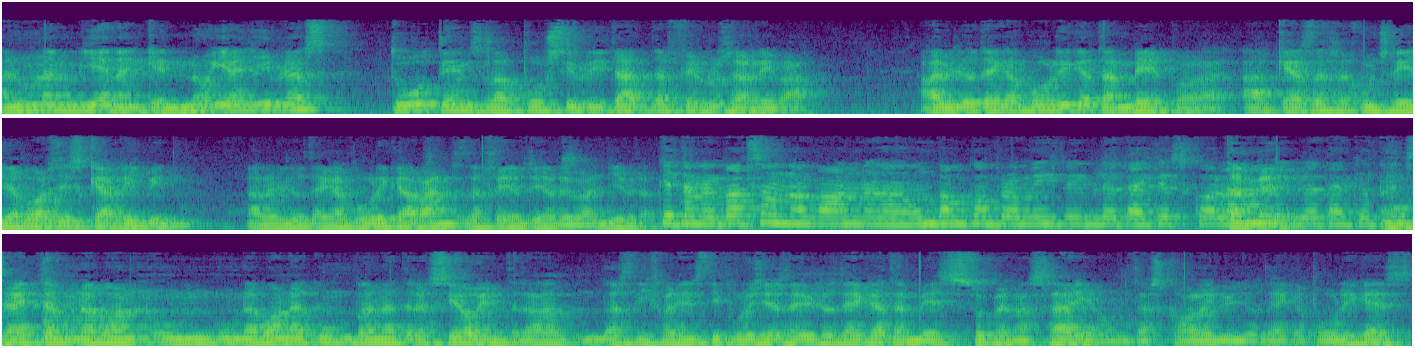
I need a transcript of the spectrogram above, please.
en un ambient en què no hi ha llibres, tu tens la possibilitat de fer-los arribar. A la biblioteca pública també, però el que has d'aconseguir llavors és que arribin a la biblioteca pública abans de fer-los arribar el llibre. Que també pot ser una bona, un bon compromís biblioteca escolar, També, biblioteca pública. exacte, una, bon, un, una bona compenetració entre les diferents tipologies de biblioteca també és super necessària, entre escola i biblioteca pública és,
